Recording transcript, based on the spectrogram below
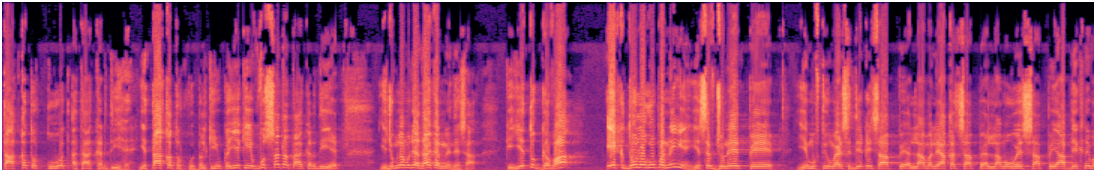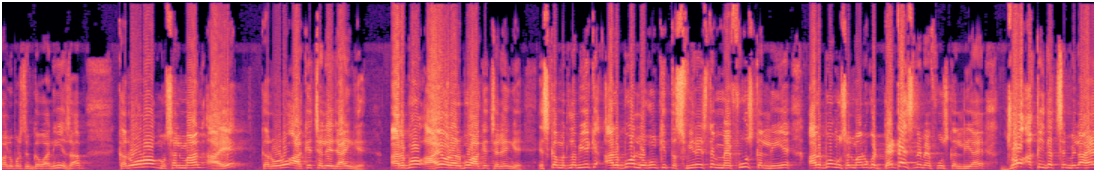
طاقت اور قوت عطا کر دی ہے، یہ طاقت اور قوت، بلکہ یوں کہیے کہ یہ وسعت عطا کر دی ہے، یہ جملہ مجھے ادا کرنے دیں صاحب کہ یہ تو گواہ ایک دو لوگوں پر نہیں ہے، یہ صرف جنید پہ، یہ مفتی عمیر صدیقی صاحب پہ، علامہ لیاقت صاحب پہ، علامہ اویس صاحب پہ، آپ دیکھنے والوں پر صرف گواہ نہیں ہے صاحب، کروڑوں مسلمان آئے، کروڑوں آ کے چلے جائیں گے۔ اربوں آئے اور اربوں آ کے چلیں گے۔ اس کا مطلب یہ کہ اربوں لوگوں کی تصویریں اس نے محفوظ کر لی ہیں۔ اربوں مسلمانوں کا ڈیٹا اس نے محفوظ کر لیا ہے۔ جو عقیدت سے ملا ہے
